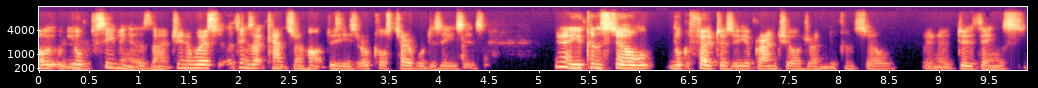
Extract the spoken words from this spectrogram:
or you're mm-hmm. perceiving it as that. You know, whereas things like cancer and heart disease are, of course, terrible diseases. You know, you can still look at photos of your grandchildren. You can still, you know, do things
